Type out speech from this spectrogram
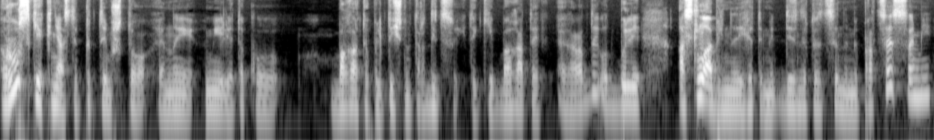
Рускія княсты пры тым што яны мелі такую багатую палітычную традыцыю і такія багатыя гарады вот былі аслаблены гэтымі дезінтэграцыйнымі працэсамі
